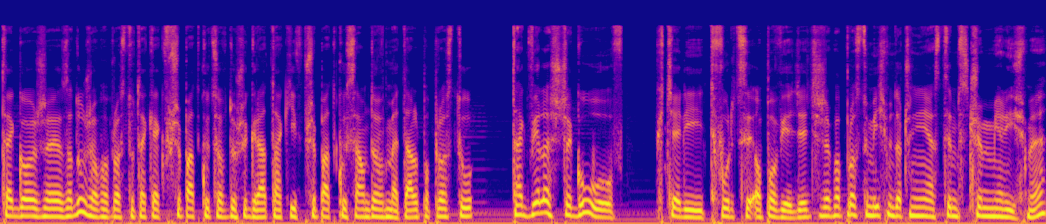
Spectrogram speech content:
tego, że za dużo po prostu, tak jak w przypadku Co w duszy gra, tak i w przypadku Sound of Metal, po prostu tak wiele szczegółów chcieli twórcy opowiedzieć, że po prostu mieliśmy do czynienia z tym, z czym mieliśmy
